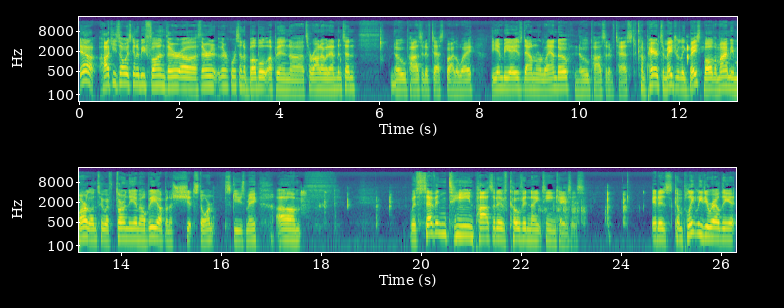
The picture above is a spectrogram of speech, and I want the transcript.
yeah, hockey's always going to be fun. They're uh, they're they're of course in a bubble up in uh, Toronto and Edmonton. No positive test, by the way. The NBA is down in Orlando. No positive test. Compared to Major League Baseball, the Miami Marlins, who have thrown the MLB up in a shitstorm, excuse me, um, with 17 positive COVID 19 cases. It has completely derailed the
